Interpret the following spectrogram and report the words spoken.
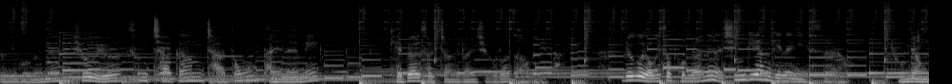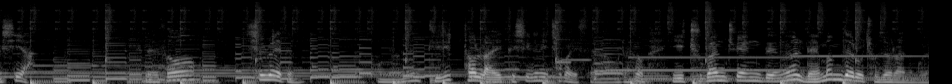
여기 보면은 효율, 승차감, 자동, 다이내믹, 개별 설정 이런 식으로 나옵니다. 그리고 여기서 보면은 신기한 기능이 있어요. 조명 시야. 그래서 실외 등 보면은 디지털 라이트 시그니처가 있어요. 그래서 이 주간 주행 등을 내 맘대로 조절하는 거예요.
